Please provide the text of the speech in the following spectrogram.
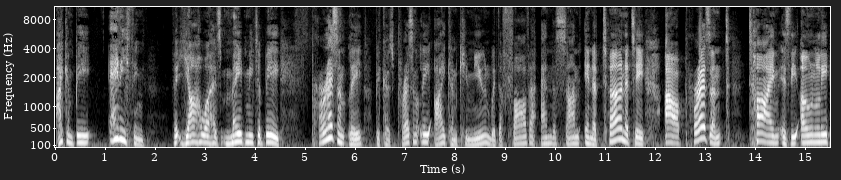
I can be anything that Yahweh has made me to be presently because presently I can commune with the Father and the Son in eternity. Our present time is the only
